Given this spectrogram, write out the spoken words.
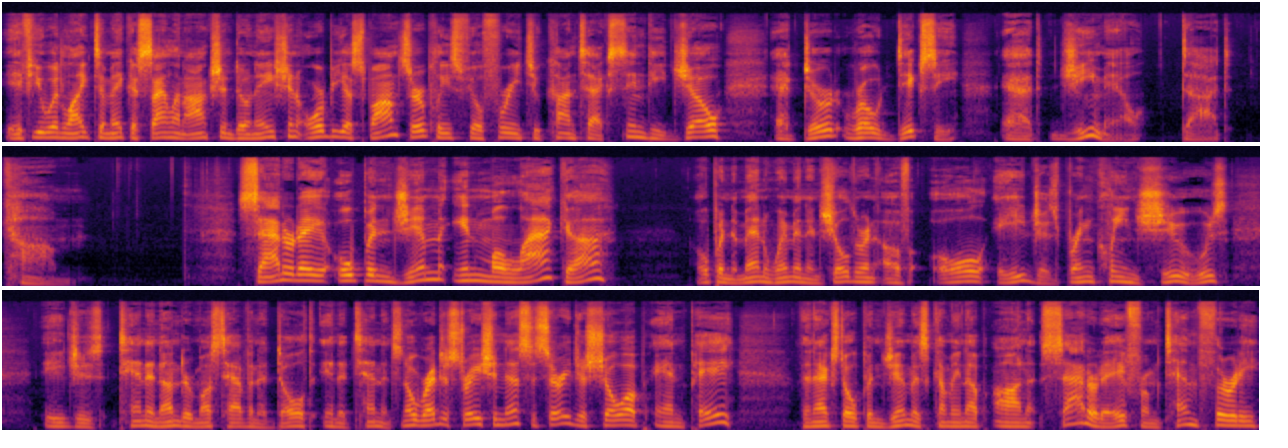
If you would like to make a silent auction donation or be a sponsor, please feel free to contact Cindy Joe at Dirt Road Dixie at gmail.com. Saturday Open Gym in Milaca, Open to men, women, and children of all ages. Bring clean shoes. Ages 10 and under must have an adult in attendance. No registration necessary. Just show up and pay. The next open gym is coming up on Saturday from 10:30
